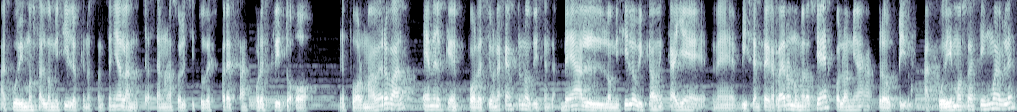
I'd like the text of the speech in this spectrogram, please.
Acudimos al domicilio que nos están señalando, ya sea en una solicitud expresa por escrito o de forma verbal, en el que, por decir un ejemplo, nos dicen, ve al domicilio ubicado en calle eh, Vicente Guerrero, número 100, Colonia Productiva. Acudimos a ese inmueble,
